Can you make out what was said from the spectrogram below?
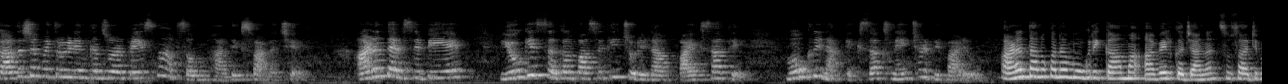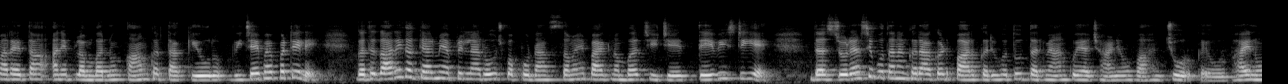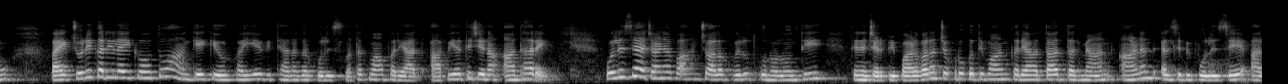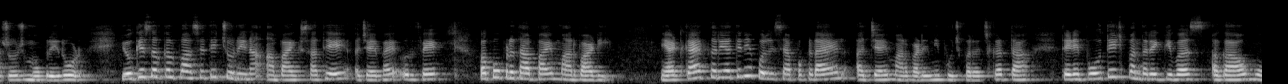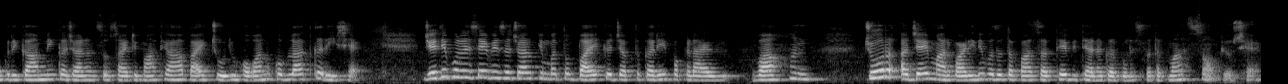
નમસ્કાર, દર્શક મિત્રો, ઇન્ડિયન કન્ઝ્યુમર પ્રેસમાં આપ સૌનું હાર્દિક સ્વાગત છે. આણંદ એલસીબીએ યોગી સર્કલ પાસેથી ચોરીના બાઇક સાથે આણંદ તાલુકાના મોગરી ગામમાં આવેલ ગજાનંદ સોસાયટીમાં રહેતા અને પ્લમ્બરનું કામ કરતા કેયુર વિજયભાઈ પટેલે ગત તારીખ અગિયારમી એપ્રિલના રોજ બપોરના સમયે બાઇક નંબર જીજે ત્રેવીસ ડીએ દસ ચોર્યાસી પોતાના ઘર આગળ પાર્ક કર્યું હતું. દરમિયાન કોઈ અજાણ્યો વાહન ચોર કેયુરભાઈનું બાઇક ચોરી કરી લઈ ગયો હતો. આ અંગે કેયુરભાઈએ વિદ્યાનગર પોલીસ મથકમાં ફરિયાદ આપી હતી, જેના આધારે પોલીસે અજાણ્યા વાહન ચાલક વિરુદ્ધ ગુનો નોંધી તેને ઝડપી પાડવાના ચક્રો ગતિમાન કર્યા હતા. દરમિયાન આણંદ એલસીબી પોલીસે આજરોજ મોગરી રોડ યોગ્ય સર્કલ પાસેથી ચોરીના આ બાઇક સાથે અજયભાઈ ઉર્ફે પપ્પુ પ્રતાપભાઈ મારવાડી ની અટકાયત કરી હતી ને પોલીસે પકડાયેલ અજય મારવાડીની પૂછપરછ કરતા તેણે પોતે જ પંદરેક દિવસ અગાઉ મોકરી ગામની ગજાનંદ સોસાયટીમાંથી આ બાઇક ચોર્યું હોવાનું કબૂલાત કરી છે. જેથી પોલીસે વીસ હજાર કિંમતનું બાઇક જપ્ત કરી પકડાયેલ વાહન ચોર અજય મારવાડીને વધુ તપાસ અર્થે વિદ્યાનગર પોલીસ મથકમાં સોંપ્યો છે.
